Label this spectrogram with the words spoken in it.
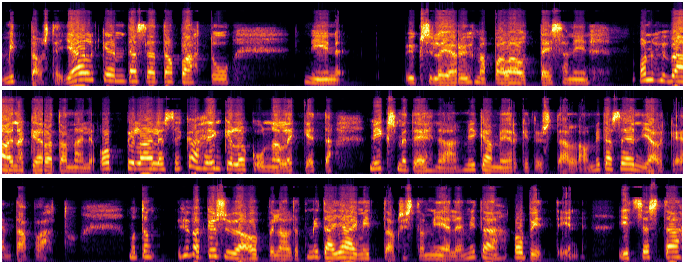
mittausten jälkeen, mitä siellä tapahtuu, niin yksilö- ja ryhmäpalautteissa niin on hyvä aina kerrata näille oppilaille sekä henkilökunnallekin, että miksi me tehdään, mikä merkitys tällä on, mitä sen jälkeen tapahtuu. Mutta on hyvä kysyä oppilaalta, että mitä jäi mittauksista mieleen, mitä opittiin itsestä,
